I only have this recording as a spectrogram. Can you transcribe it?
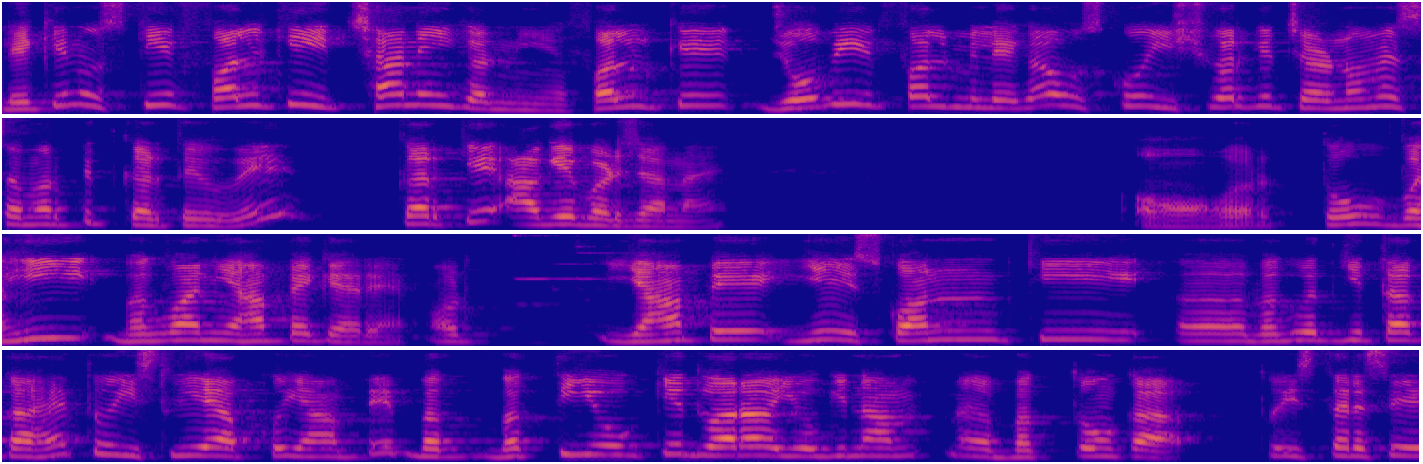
लेकिन उसकी फल की इच्छा नहीं करनी है। फल के, जो भी फल मिलेगा, उसको ईश्वर के चरणों में समर्पित करते हुए करके आगे बढ़ जाना है। और तो वही भगवान यहाँ पे कह रहे हैं। और यहाँ पे ये इस्कॉन की भगवत गीता का है तो इसलिए आपको यहाँ पे भक्ति योग के द्वारा योगी नाम भक्तों का तो इस तरह से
